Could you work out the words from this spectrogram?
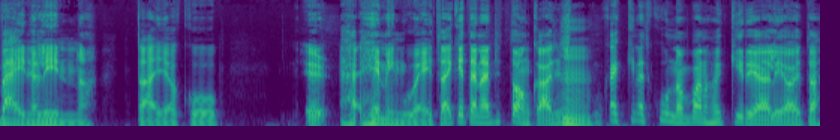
Väinö Linna tai joku Er- Hemingway tai ketä näitä nyt onkaan. Siis Mm. kaikki näitä kunnon vanhoja kirjailijoita,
